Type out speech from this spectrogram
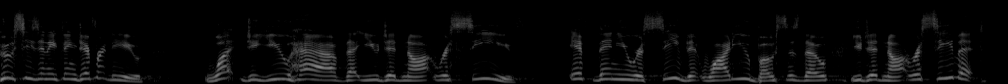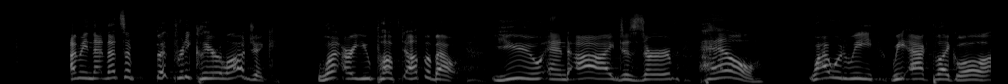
Who sees anything different to you? What do you have that you did not receive? If then you received it, why do you boast as though you did not receive it? I mean, that, that's, a, that's pretty clear logic. What are you puffed up about? You and I deserve hell. Why would we, we act like, well,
